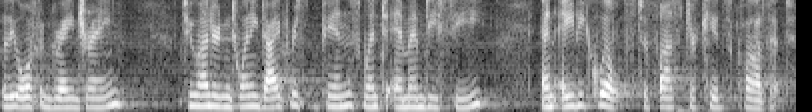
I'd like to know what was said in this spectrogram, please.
for the orphan grain train. 220 diapers and pins went to MMDC, and 80 quilts to Foster Kids Closet.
